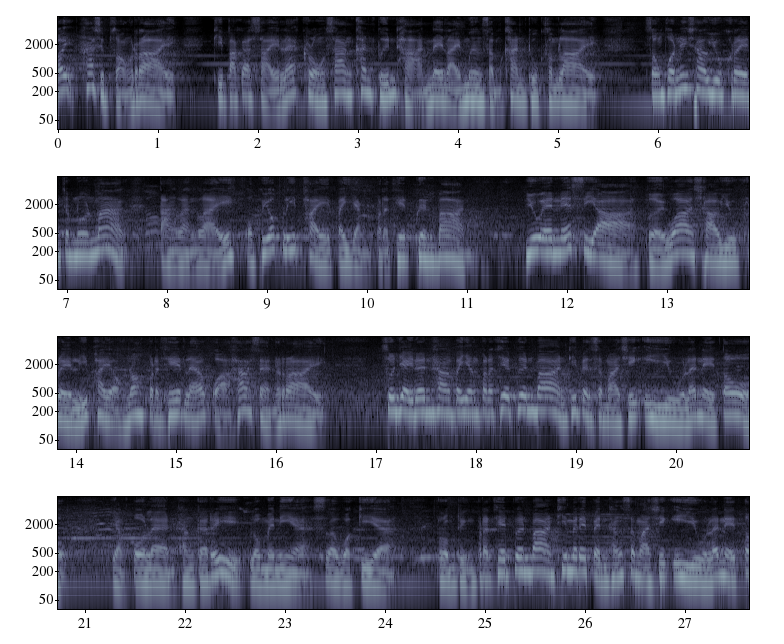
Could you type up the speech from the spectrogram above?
352 ราย ที่พักอาศัยและโครงสร้างขั้นพื้นฐานในหลายเมืองสำคัญถูกทำลาย ส่งผลให้ชาวยูเครนจำนวนมาก ต่างหลั่งไหล อพยพลี้ภัยไปยังประเทศเพื่อนบ้าน UNSCR เผยว่าชาวยูเครนลี้ภัยออกนอกประเทศแล้วกว่า 500,000 ราย ส่วนใหญ่เดินทางไปยังประเทศเพื่อนบ้านที่เป็นสมาชิก EU และเนโตอย่างโปแลนด์ ฮังการี โรมาเนีย สโลวาเกีย รวมถึงประเทศเพื่อนบ้านที่ไม่ได้เป็นทั้งสมาชิก EU และเนโต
